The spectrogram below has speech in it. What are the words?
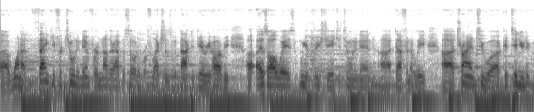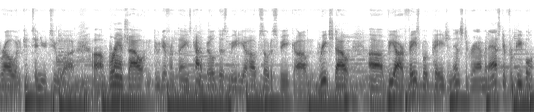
I uh, want to thank you for tuning in for another episode of Reflections with Dr. Gary Harvey. Uh, as always, we appreciate you tuning in. Uh, definitely uh, trying to uh, continue to grow and continue to uh, branch out and do different things, kind of build this media hub, so to speak. Um, reached out via our Facebook page and Instagram and asking for people,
